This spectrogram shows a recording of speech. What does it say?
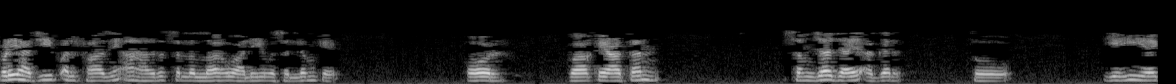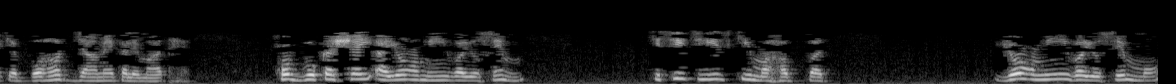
بڑے عجیب الفاظ ہیں حضرت صلی اللہ علیہ وسلم کے۔ اور واقعات سمجھا جائے اگر تو یہی ہے کہ بہت جامع کلمات ہے حب کشی ایومی و یوسم کسی چیز کی محبت۔ یومی و یوسم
